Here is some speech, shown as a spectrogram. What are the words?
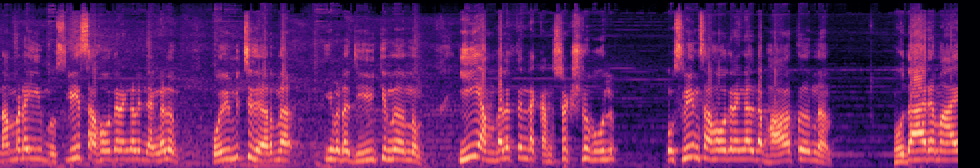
നമ്മുടെ ഈ മുസ്ലിം സഹോദരങ്ങളും ഞങ്ങളും ഒരുമിച്ച് ചേർന്ന് ഇവിടെ ജീവിക്കുന്നതെന്നും ഈ അമ്പലത്തിന്റെ കൺസ്ട്രക്ഷന് പോലും മുസ്ലിം സഹോദരങ്ങളുടെ ഭാഗത്തു നിന്ന് ഉദാരമായ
